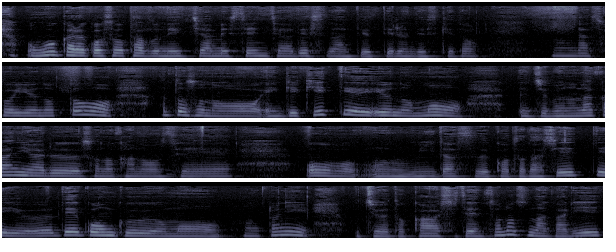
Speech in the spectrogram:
思うからこそ多分ネイチャーメッセンジャーですなんて言ってるんですけど、うん、そういうのとあとその演劇っていうのも自分の中にあるその可能性を、うん、見出すことだしっていうでゴングも本当に宇宙とか自然とのつながり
